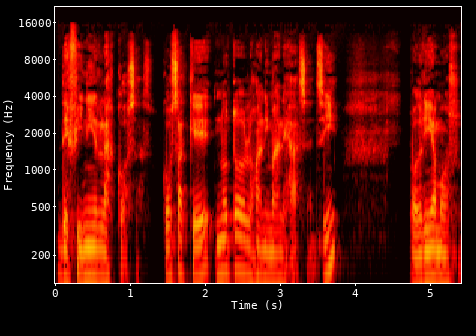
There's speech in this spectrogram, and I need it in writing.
definir las cosas, cosas que no todos los animales hacen, ¿sí? Podríamos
